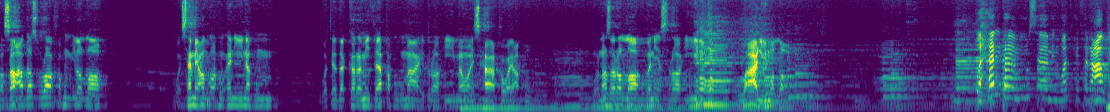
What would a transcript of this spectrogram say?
فصعد صراخهم إلى الله. وسمع الله أنينهم. وتذكر ميثاقه مع إبراهيم وإسحاق ويعقوب. ونظر الله بني إسرائيل وعلم الله. وهرب موسى من وجه فرعون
